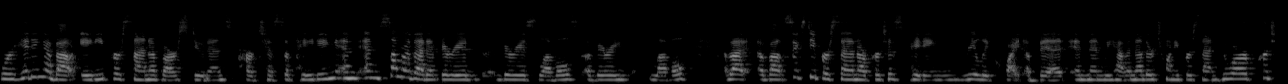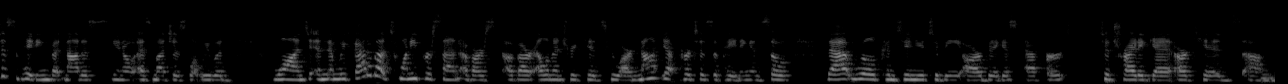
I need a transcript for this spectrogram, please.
we're hitting about 80% of our students participating and and some are that at varied various levels of varied levels. About about 60% are participating really quite a bit. And then we have another 20% who are participating but not as you know as much as what we would want and then we've got about 20% of our of our elementary kids who are not yet participating and so that will continue to be our biggest effort to try to get our kids um,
